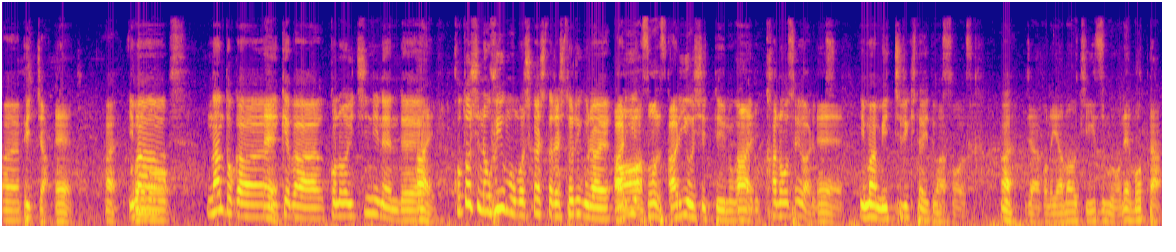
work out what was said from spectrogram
えーピッチャー、えはい、今も、なんとかいけば、この1、2年で、はい。今年の冬ももしかしたら1人ぐらい有吉っていうのが入る可能性はあります、え今、みっちり鍛えてー、まます。あそうですか。はい。じゃあこの山内イズムをね持った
